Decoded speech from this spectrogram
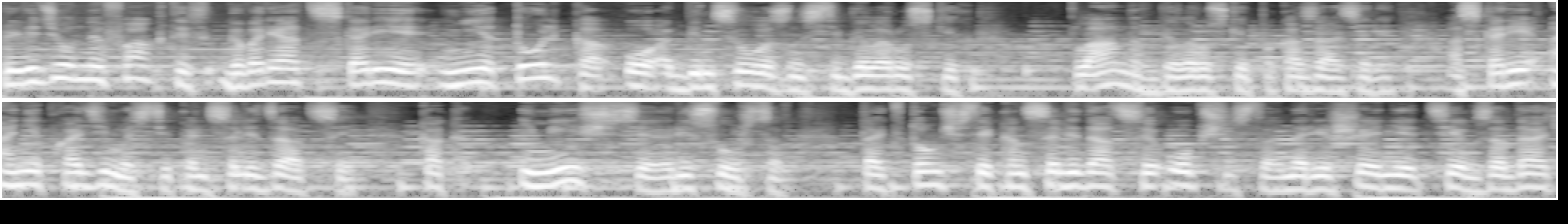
Приведенные факты говорят скорее не только о амбициозности белорусских планов, белорусских показателей, а скорее о необходимости консолидации как имеющихся ресурсов, так в том числе консолидации общества на решение тех задач,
